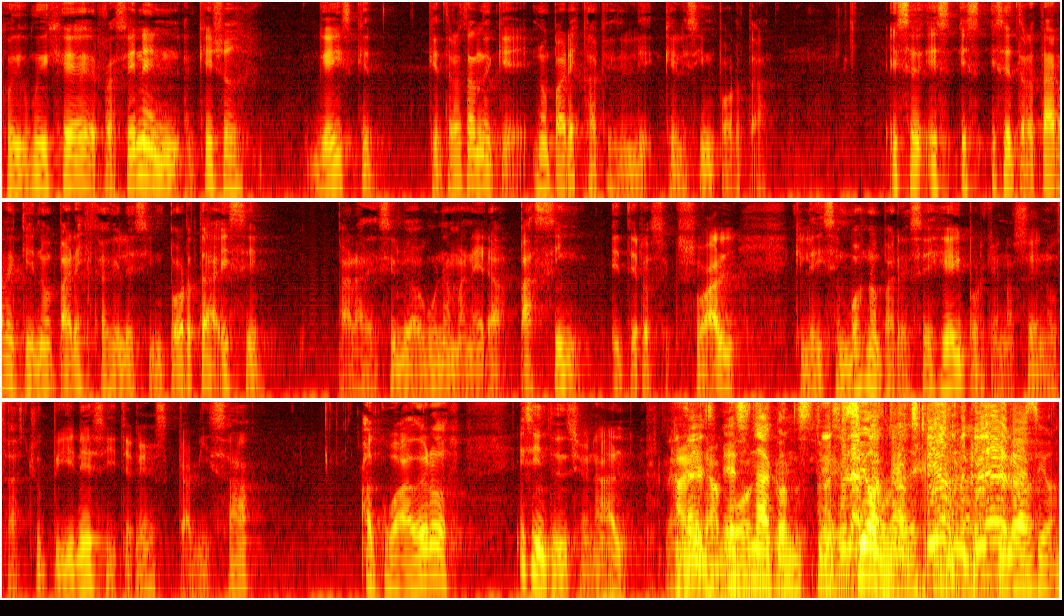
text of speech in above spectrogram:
como dije recién, en aquellos gays que, que tratan de que no parezca que les importa ese, ese tratar de que no parezca que les importa, ese, para decirlo de alguna manera, passing heterosexual, que le dicen, vos no pareces gay porque, no sé, no usas chupines y tenés camisa a cuadros, es intencional. es, una construcción. claro.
